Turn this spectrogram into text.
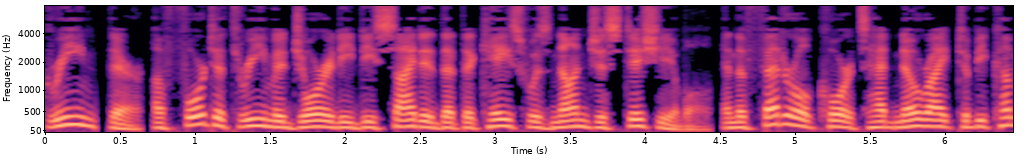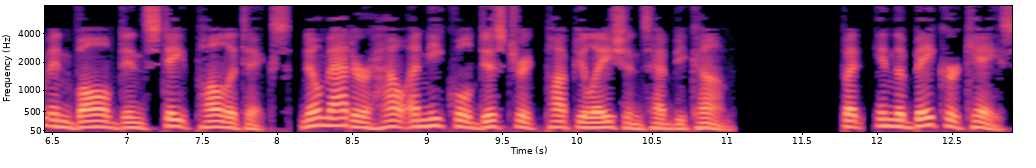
Green, there, a 4–3 majority decided that the case was non-justiciable, and the federal courts had no right to become involved in state politics, no matter how unequal district populations had become. But, in the Baker case,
